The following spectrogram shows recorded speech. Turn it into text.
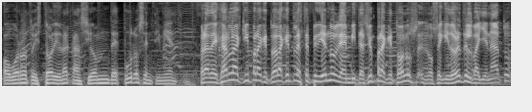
O borro tu historia, una canción de puro sentimiento. Para dejarla aquí para que toda la gente la esté pidiendo, la invitación para que todos los, los seguidores del vallenato,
